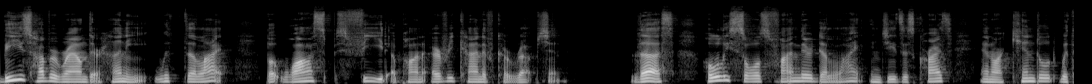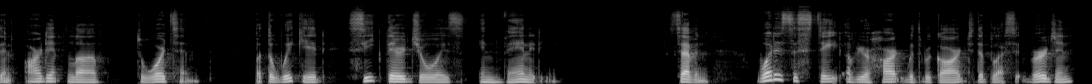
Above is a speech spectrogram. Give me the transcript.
Bees hover round their honey with delight, but wasps feed upon every kind of corruption. Thus, holy souls find their delight in Jesus Christ and are kindled with an ardent love towards him. But the wicked seek their joys in vanity. 7. What is the state of your heart with regard to the Blessed Virgin,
